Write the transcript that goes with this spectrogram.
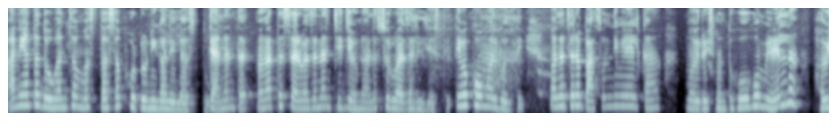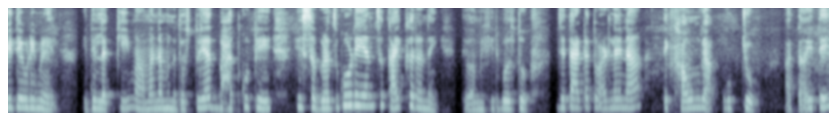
आणि आता दोघांचा मस्त असा फोटो निघालेला असतो. त्यानंतर मग आता सर्वजणांची जेवणाला सुरुवात झालेली असते. तेव्हा कोमल बोलते मला जरा बासुंदी मिळेल का? मयुरेश म्हणतो हो हो मिळेल ना. हवी तेवढी मिळेल. इथे लक्की मामांना म्हणत असतो यात भात कुठे? हे सगळंच गोड आहे यांचं काय खरं नाही? तेव्हा मिहीर बोलतो जे ताटात वाढलंय ना ते खाऊन घ्या गुपचूप. आता इथे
